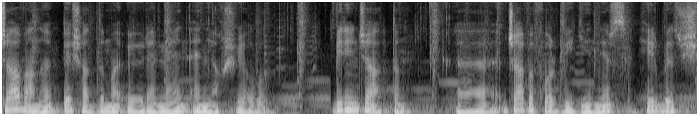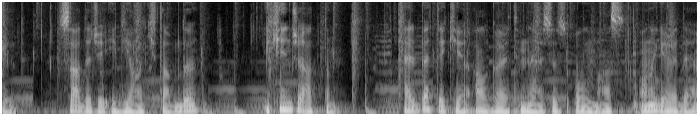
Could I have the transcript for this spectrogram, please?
Java-nı 5 addıma öyrənməyin ən yaxşı yolu. Birinci addım Java for Beginners Herbert Shield. Sadəcə ideal kitabdır. İkinci addım Əlbəttə ki, alqoritmlərsiz olmaz. Ona görə də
